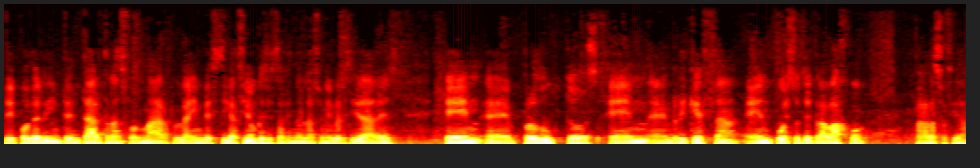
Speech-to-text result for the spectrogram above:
de, poder intentar transformar la investigación que se está haciendo en las universidades en eh, productos, en riqueza, en puestos de trabajo para la sociedad.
